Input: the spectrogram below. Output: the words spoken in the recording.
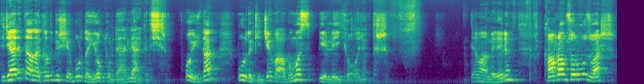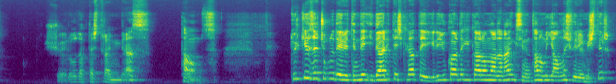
Ticaretle alakalı bir şey burada yoktur değerli arkadaşlar. O yüzden buradaki cevabımız 1 ile 2 olacaktır. Devam edelim. Kavram sorumuz var. Şöyle uzaklaştırayım biraz. Tamamız. Türkiye Selçuklu Devleti'nde idari teşkilatla ilgili yukarıdaki kavramlardan hangisinin tanımı yanlış verilmiştir?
